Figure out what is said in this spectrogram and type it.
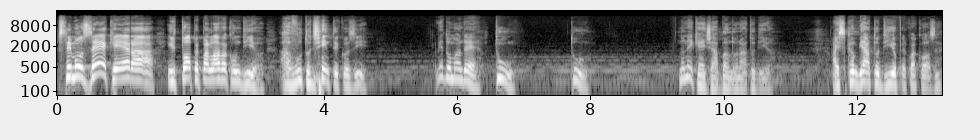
Se Mosè, che era il top e parlava con Dio, ha avuto gente così, la mia domanda è, tu, tu, non è che hai già abbandonato Dio? Hai scambiato Dio per qualcosa?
